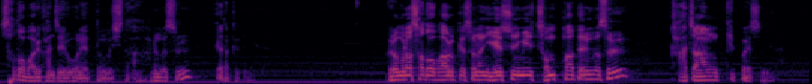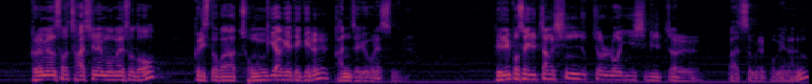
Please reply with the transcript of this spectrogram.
사도 바울이 간절히 원했던 것이다 하는 것을 깨닫게 됩니다. 그러므로 사도 바울께서는 예수님이 전파되는 것을 가장 기뻐했습니다. 그러면서 자신의 몸에서도 그리스도가 존귀하게 되기를 간절히 원했습니다. 빌립보서 1장 16절로 21절 말씀을 보면은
